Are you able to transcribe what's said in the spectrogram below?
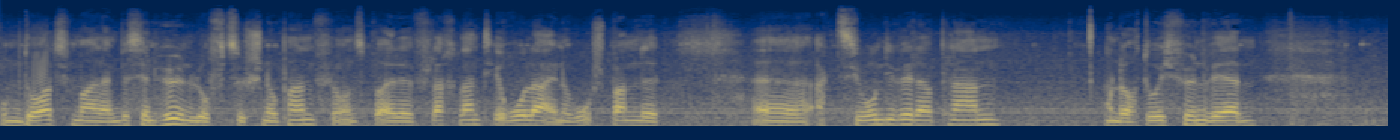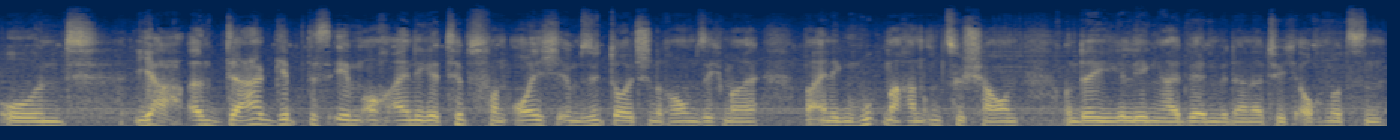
um dort mal ein bisschen Höhenluft zu schnuppern. Für uns beide Flachlandtiroler eine hochspannende äh, Aktion, die wir da planen und auch durchführen werden. Und ja, und da gibt es eben auch einige Tipps von euch im süddeutschen Raum, sich mal bei einigen Hutmachern umzuschauen. Und die Gelegenheit werden wir dann natürlich auch nutzen,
